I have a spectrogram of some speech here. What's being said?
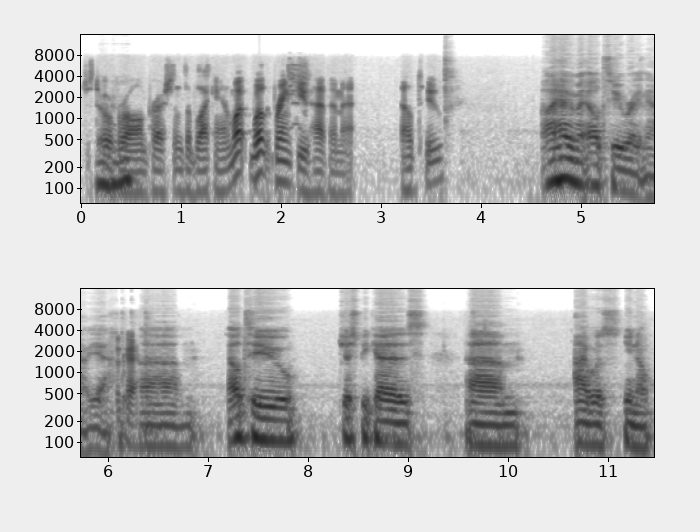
just Mhm. overall impressions of Blackhand? What what rank do you have him at? L two? I have him at L2 right now, yeah. Okay. Um, L2, just because um, I was, you know,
